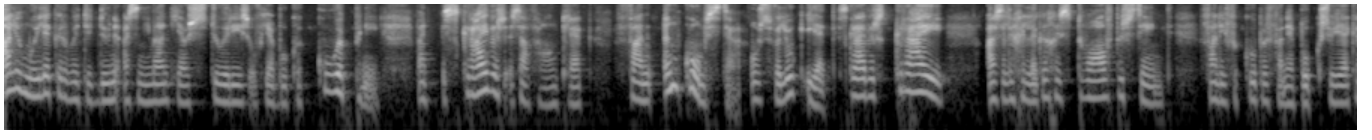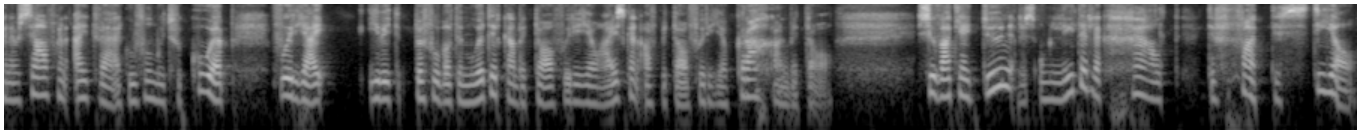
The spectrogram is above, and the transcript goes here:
al hoe moeiliker om dit te doen as niemand jou stories of jou boeke koop nie, want skrywers is afhanklik van inkomste. Ons wil ook eet. Skrywers kry as hulle gelukkig is 12% van die verkope van 'n boek. So jy kan nou self gaan uitwerk hoeveel moet verkoop voor jy jy weet byvoorbeeld 'n motor kan betaal voor jy jou huis kan afbetaal voor jy jou krag kan betaal. So wat jy doen is om letterlik geld te vat, te steel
